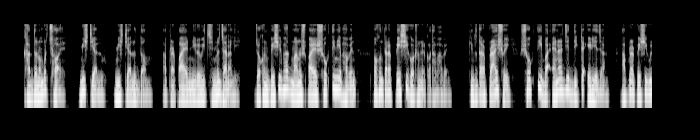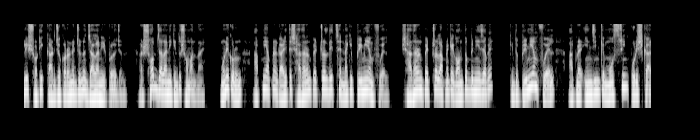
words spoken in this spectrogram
খাদ্য নম্বর ছয়, মিষ্টি আলু, মিষ্টি আলুর দম। আপনার পায়ের নিরবিচ্ছিন্ন জানালি। যখন বেশিরভাগ মানুষ পায়ের শক্তি নিয়ে ভাবেন, তখন তারা পেশি গঠনের কথা ভাবেন। কিন্তু তারা প্রায়শই শক্তি বা এনার্জির দিকটা এড়িয়ে যান। আপনার পেশিগুলির সঠিক কার্যকরণের জন্য জ্বালানির প্রয়োজন। আর সব জ্বালানি কিন্তু সমান নয়। মনে করুন, আপনি আপনার গাড়িতে সাধারণ পেট্রোল দিচ্ছেন নাকি প্রিমিয়াম ফুয়েল। সাধারণ পেট্রোল আপনাকে গন্তব্যে নিয়ে যাবে। কিন্তু প্রিমিয়াম ফুয়েল আপনার ইঞ্জিনকে মসৃণ, পরিষ্কার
